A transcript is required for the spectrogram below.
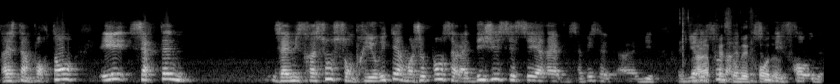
reste important et certaines administrations sont prioritaires. Moi, je pense à la DGCCRF, vous savez, la direction de la répression des fraudes.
